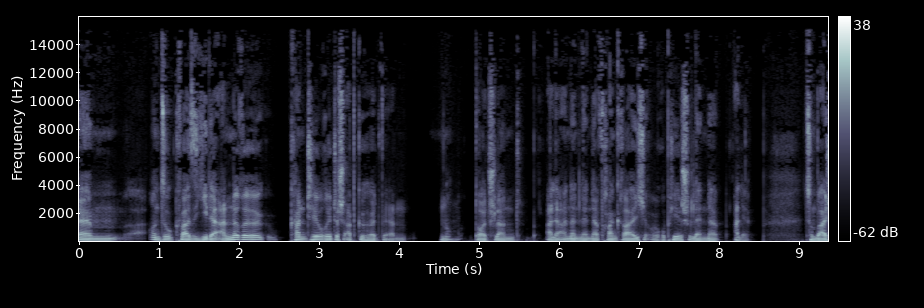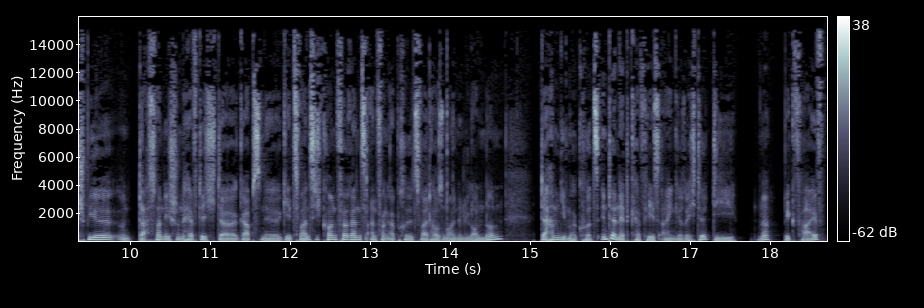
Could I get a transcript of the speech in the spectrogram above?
ähm, und so quasi jeder andere kann theoretisch abgehört werden. Ne? Deutschland, alle anderen Länder, Frankreich, europäische Länder, alle. Zum Beispiel, und das fand ich schon heftig, da gab es eine G20-Konferenz Anfang April 2009 in London. Da haben die mal kurz Internetcafés eingerichtet, die ne, Big Five,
